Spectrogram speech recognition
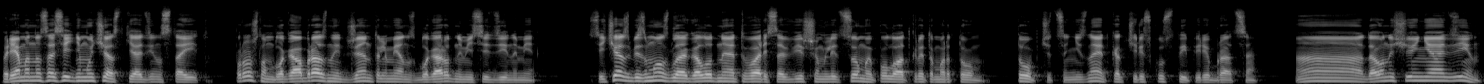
Прямо на соседнем участке один стоит. В прошлом благообразный джентльмен с благородными сединами. Сейчас безмозглая голодная тварь с обвисшим лицом и полуоткрытым ртом. Топчется, не знает, как через кусты перебраться. А, да он еще и не один.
